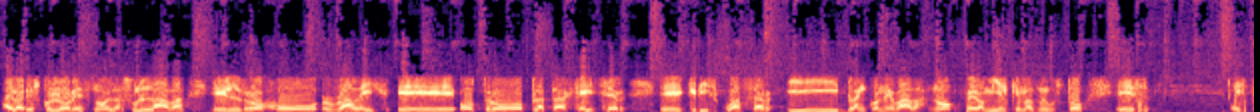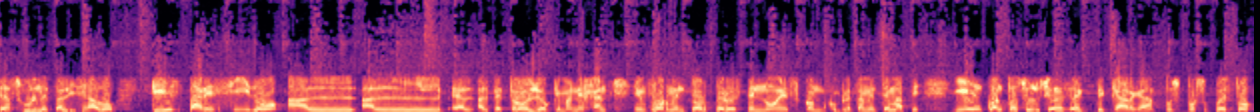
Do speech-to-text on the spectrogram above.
hay varios colores, ¿no? El azul lava, el rojo Raleigh, eh, otro plata Heiser, eh, gris Quasar y blanco Nevada, ¿no? Pero a mí el que más me gustó es este azul metalizado que es parecido al, al, al, petróleo que manejan en Formentor, pero este no es completamente mate. Y en cuanto a soluciones de, carga, pues por supuesto,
